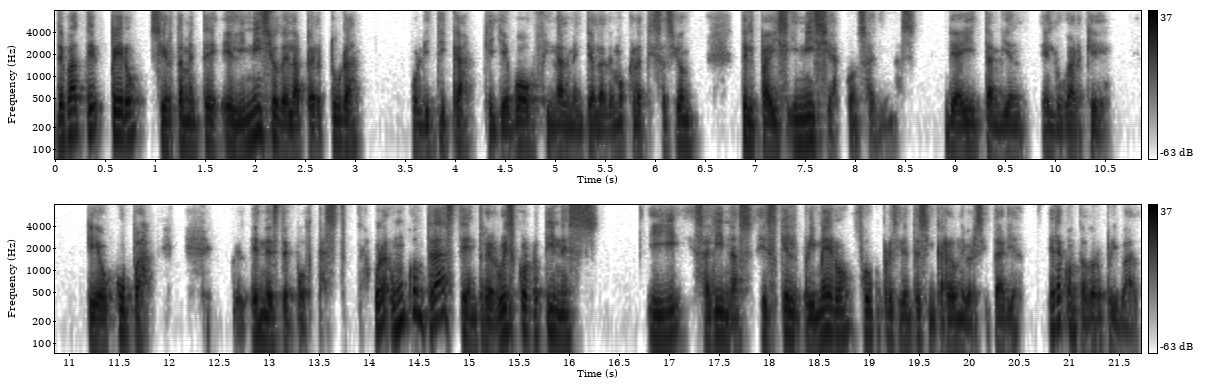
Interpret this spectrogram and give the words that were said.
debate, pero ciertamente el inicio de la apertura política que llevó finalmente a la democratización del país inicia con Salinas de ahí también el lugar que, que ocupa en este podcast. Ahora, un contraste entre Ruiz Cortines y Salinas es que el primero fue un presidente sin carrera universitaria, era contador privado,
